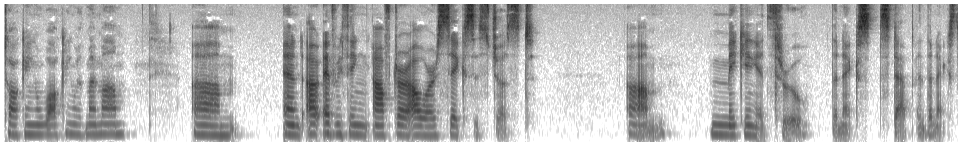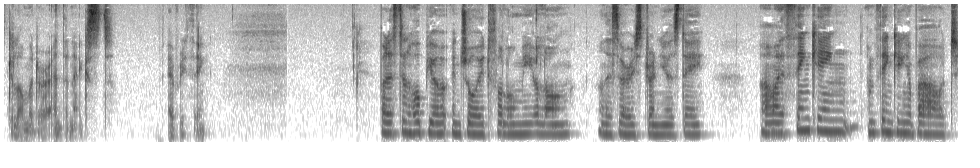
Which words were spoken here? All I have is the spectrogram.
talking and walking with my mom. Um, and uh, everything after hour six is just um, making it through the next step and the next kilometer and the next everything. But I still hope you enjoyed following me along on this very strenuous day. Um, I'm thinking I'm thinking about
